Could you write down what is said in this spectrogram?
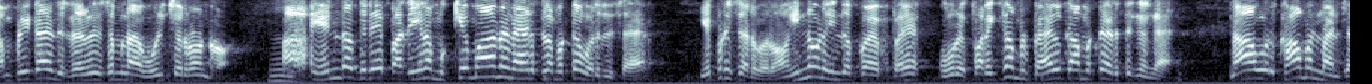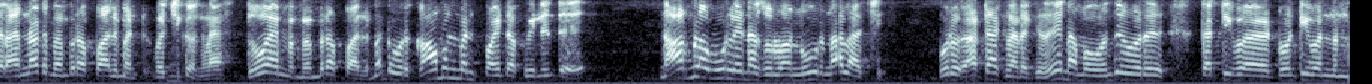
கம்ப்ளீட்டா இந்த டெரரிசம் நான் ஒழிச்சிடுறோன்றோம். ஆனா எண்ட் ஆஃப் தி டே பாத்தீங்கன்னா முக்கியமான நேரத்துல மட்டும் வருது சார் எப்படி சார் வரும்? இன்னொன்று இந்த ப- ஒரு ஃபார் எக்ஸாம்பிள் பெஹல்கா மட்டும் எடுத்துக்கோங்க. நான் ஒரு common man sir. I'm not member of parliament வச்சுக்கோங்களேன். Though I'm member of parliament ஒரு காமன் மேன் பாயிண்ட் ஆஃப் வியூலேருந்து நார்மலாக ஊரில் என்ன சொல்லுவாங்க? நூறு நாள் ஆச்சு. ஒரு அட்டாக் நடக்குது. நம்ம வந்து ஒரு தேர்ட்டி டுவெண்ட்டி ஒன்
